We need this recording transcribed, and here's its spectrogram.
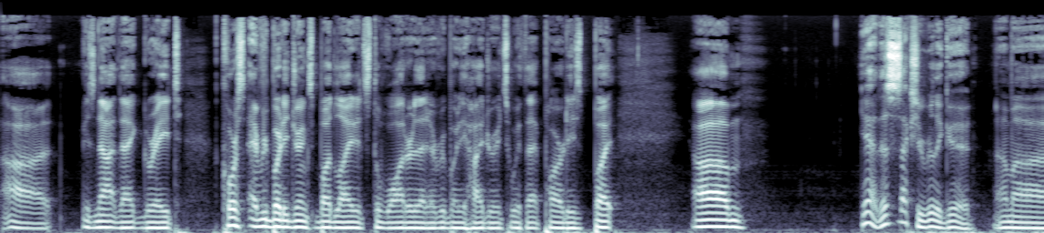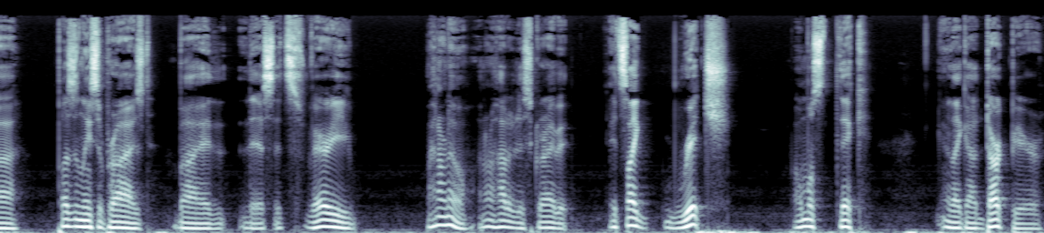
uh, is not that great. Of course, everybody drinks Bud Light. It's the water that everybody hydrates with at parties. But um, yeah, this is actually really good. I'm uh, pleasantly surprised by this. It's very, I don't know, I don't know how to describe it. It's like rich, almost thick, like a dark beer.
